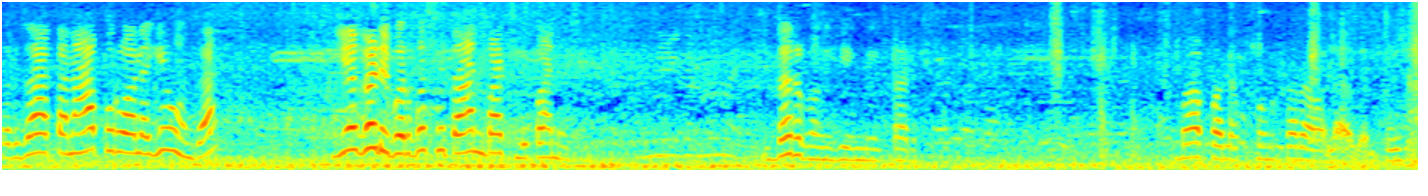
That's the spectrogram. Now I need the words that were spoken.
तर जाताना अपूर्वाला घेऊन जा. ये घडीभर बसित आण बाटली पाण्याची. दर मग हे मी काढते. बापाला फोन करावा लागेल तुझ्या.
